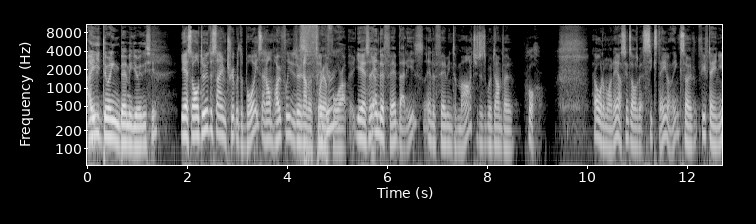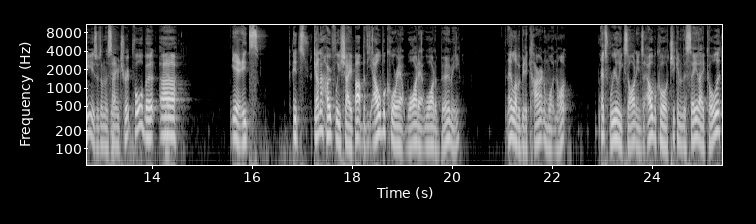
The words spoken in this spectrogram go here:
Are eight you doing Bermagui this year? Yeah, so I'll do the same trip with the boys, and I'm hopefully to do another three or four up there. Yeah, so end of Feb that is, end of Feb into March, which is we've done for. Oh, how old am I now? Since I was about 16, I think. So 15 years we've done the same trip for. But uh, yeah, it's it's going to hopefully shape up. But the albacore out wide, out wide of Burmy, they love a bit of current and whatnot. That's really exciting. So albacore, chicken of the sea, they call it,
